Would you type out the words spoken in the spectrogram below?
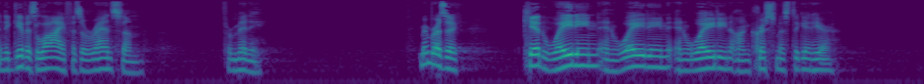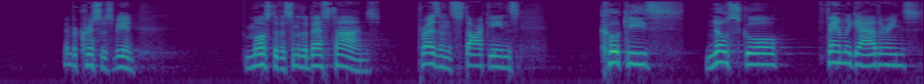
and to give his life as a ransom for many. Remember as a kid waiting and waiting and waiting on Christmas to get here? Remember Christmas being, for most of us, some of the best times presents, stockings, cookies, no school, family gatherings,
